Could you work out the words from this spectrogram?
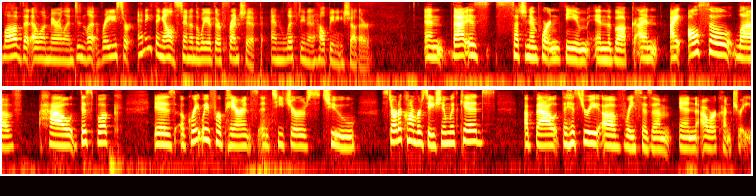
love that Ellen and Marilyn didn't let race or anything else stand in the way of their friendship and lifting and helping each other. And that is such an important theme in the book. And I also love how this book is a great way for parents and teachers to start a conversation with kids about the history of racism in our country.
